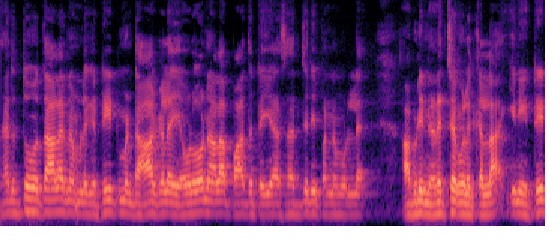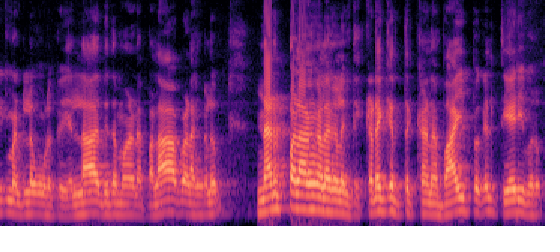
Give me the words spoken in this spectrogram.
மருத்துவத்தால் நம்மளுக்கு ட்ரீட்மெண்ட் ஆகலை. எவ்வளோ நாளாக பார்த்துட்டையா சர்ஜரி பண்ண முடியல அப்படின்னு நினச்சவங்களுக்கெல்லாம் இனி ட்ரீட்மெண்ட்டில் உங்களுக்கு எல்லா விதமான பலாபலங்களும் நற்பலங்களுக்கு கிடைக்கிறதுக்கான வாய்ப்புகள் தேடி வரும்.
